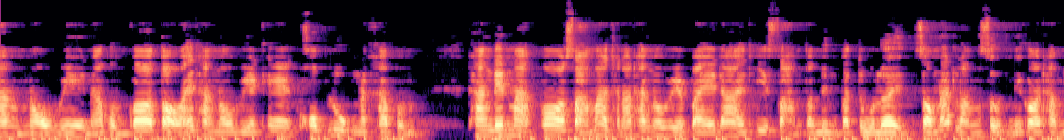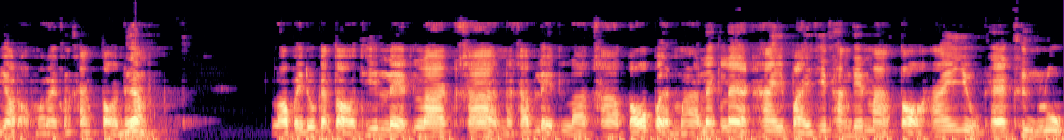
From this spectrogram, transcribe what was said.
างนอร์เวย์นะผมก็ต่อให้ทางนอร์เวย์แค่ครบลูกนะครับผมทางเดนมาร์กก็สามารถชนะทางนอร์เวย์ไปได้ที่ 3 ต่อ 1 ประตูเลย 2 นัดหลังสุดนี่ก็ทำยอดออกมาได้ค่อนข้างต่อเนื่อง เราไปดูกันต่อที่เลทราคานะครับเลทราคาโต๊ะเปิดมาแรก ๆ ให้ไปที่ทางเดนมาร์กต่อให้อยู่แค่ครึ่งลูก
